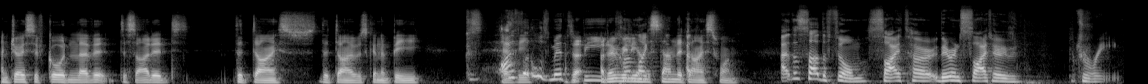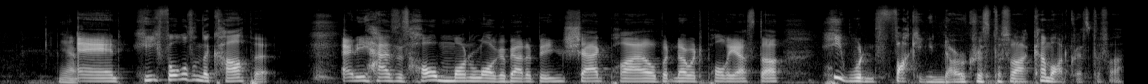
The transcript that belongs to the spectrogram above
and Joseph Gordon-Levitt decided the dice the die was going to be Because I thought it was meant to be. I don't really like, understand the dice one. At the start of the film, Saito, they're in Saito's dream. Yeah. and he falls on the carpet and he has this whole monologue about it being shag pile but no it's polyester he wouldn't fucking know christopher come on christopher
